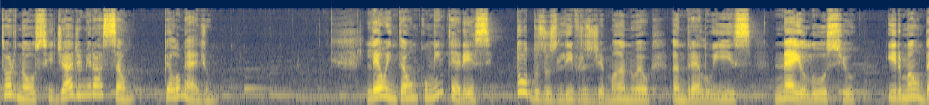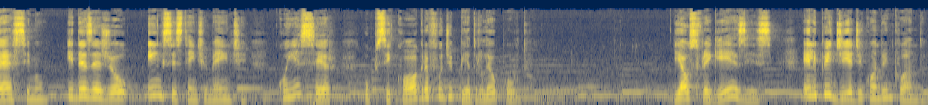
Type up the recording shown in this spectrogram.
tornou-se de admiração pelo médium. Leu então com interesse todos os livros de Emmanuel, André Luiz, Neio Lúcio, Irmão Décimo e desejou insistentemente conhecer o psicógrafo de Pedro Leopoldo. E aos fregueses ele pedia de quando em quando:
